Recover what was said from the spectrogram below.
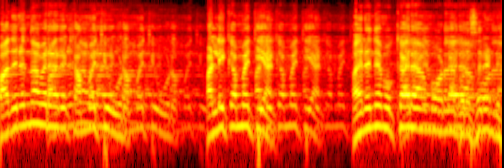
പതിനൊന്നാം വരെ കമ്മിറ്റി കൂടും. പള്ളി കമ്മിറ്റിയാണ്. പതിനൊന്നേ മുക്കാലാകുമ്പോൾ ഉടനെ പ്രസിഡന്റ്.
